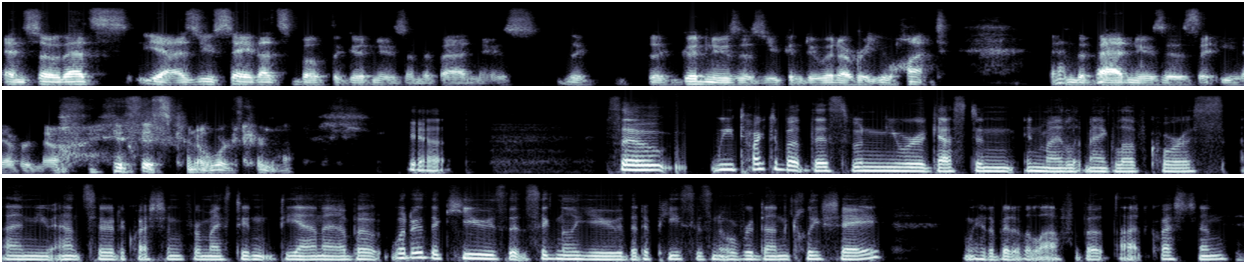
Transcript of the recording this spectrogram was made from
And so that's yeah, as you say, that's both the good news and the bad news. The the good news is you can do whatever you want. And the bad news is that you never know if it's going to work or not. Yeah. So we talked about this when you were a guest in, in my Lit Mag Love course, and you answered a question from my student Deanna about what are the cues that signal you that a piece is an overdone cliche. We had a bit of a laugh about that question. Mm.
